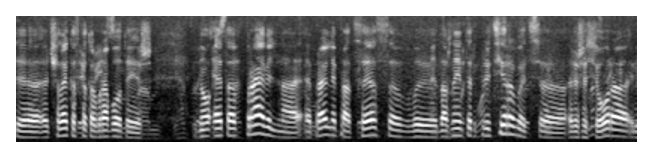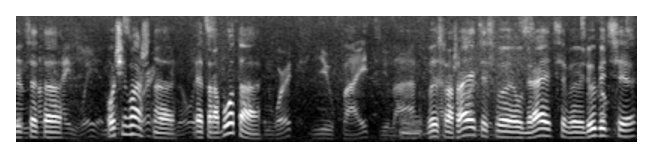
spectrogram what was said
э, человека, с которым работаешь. Но это правильно, правильный процесс. Вы должны интерпретировать режиссера, ведь это очень важно. Эта работа. Вы сражаетесь, вы умираете, вы любите.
